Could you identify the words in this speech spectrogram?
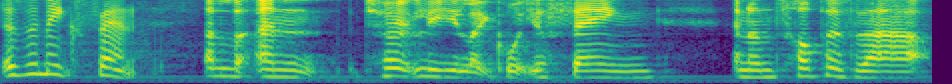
Doesn't make sense. and, and totally like what you're saying and on top of that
